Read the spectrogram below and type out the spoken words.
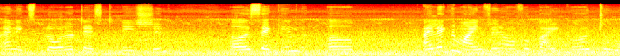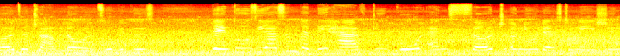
and explore a destination. Uh, second, uh, I like the mind frame of a biker towards a traveler also because the enthusiasm that they have to go and search a new destination,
